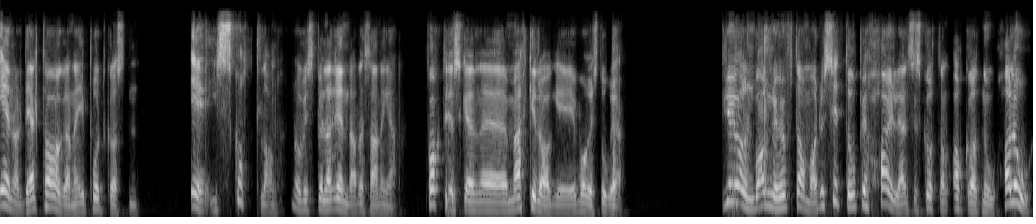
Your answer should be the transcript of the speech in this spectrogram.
en av deltakerne i podkasten er i Skottland når vi spiller inn denne sendingen. Faktisk en eh, merkedag i vår historie. Bjørn Magne Hufthammer, du sitter oppe i Highlands i Skottland akkurat nå. Hallo!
